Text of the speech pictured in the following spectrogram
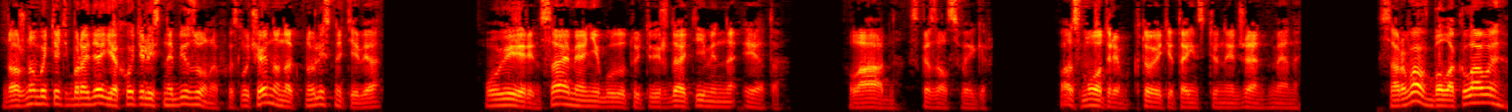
Должно быть, эти бродяги охотились на бизонов и случайно наткнулись на тебя». «Уверен, сами они будут утверждать именно это». «Ладно», — сказал Свегер. «Посмотрим, кто эти таинственные джентльмены». Сорвав балаклавы,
